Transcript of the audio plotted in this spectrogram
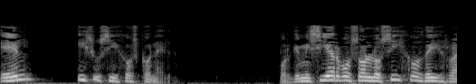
él y sus hijos con él. Porque mis siervos son los hijos de Israel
